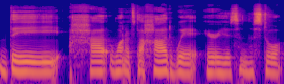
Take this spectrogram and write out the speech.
the one of the hardware areas in the store.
